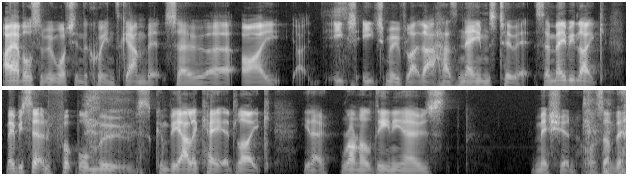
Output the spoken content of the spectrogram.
I have also been watching the Queen's Gambit, so uh, I each each move like that has names to it. So maybe like maybe certain football moves can be allocated like you know Ronaldinho's mission or something.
